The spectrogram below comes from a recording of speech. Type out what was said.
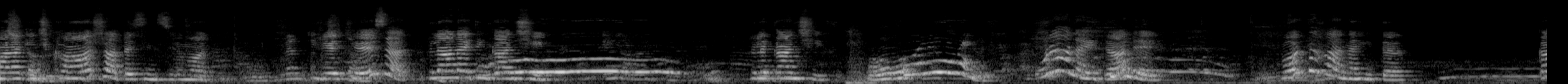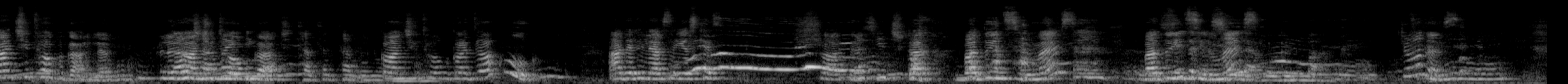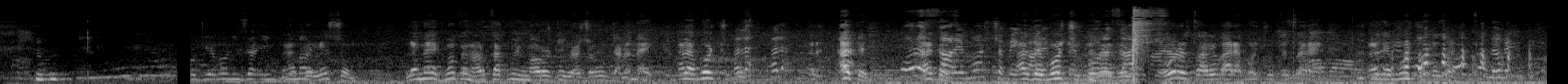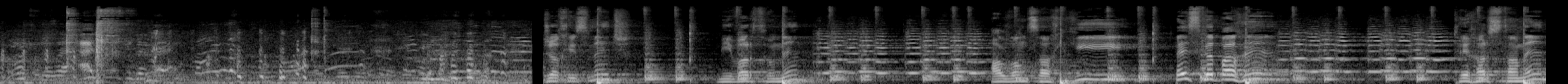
նմանակ ինչքան շատ ես ինձ սիրում ատ։ Երկես ատ։ Հլան այդ ին կանչի։ Հլը կանչի։ Ուրա Անահիտը ադել։ Որտեղ Անահիտը։ Կանչի թող գա հլը։ Հլը կանչի թող գա։ Կանչի թող գա ձակուկ։ Ադել հլը ասա ես քեզ շատ եմ։ Բա դու ինձ սիրում ես։ Բա դու ինձ սիրում ես։ Ջանս։ Գևոնիզա իմ Նա լեսոն։ Լեմեք մոտեն հարցակում իմ մարոշնի վրա ժողովուրդ լեմեք։ Հələ ոչ չուտես։ Ատե։ Որը սարի ոչ չբեկա։ Ատե ոչ չուտես։ Որը սարի վրա ոչ չուտես։ Ատե ոչ չուտես։ Ոչ չուտես։ Ատե չուտես։ Ջախիս մեջ մի վարդունեմ Ալվան ծաղկի պես կպահեմ Թե հարստանեն,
